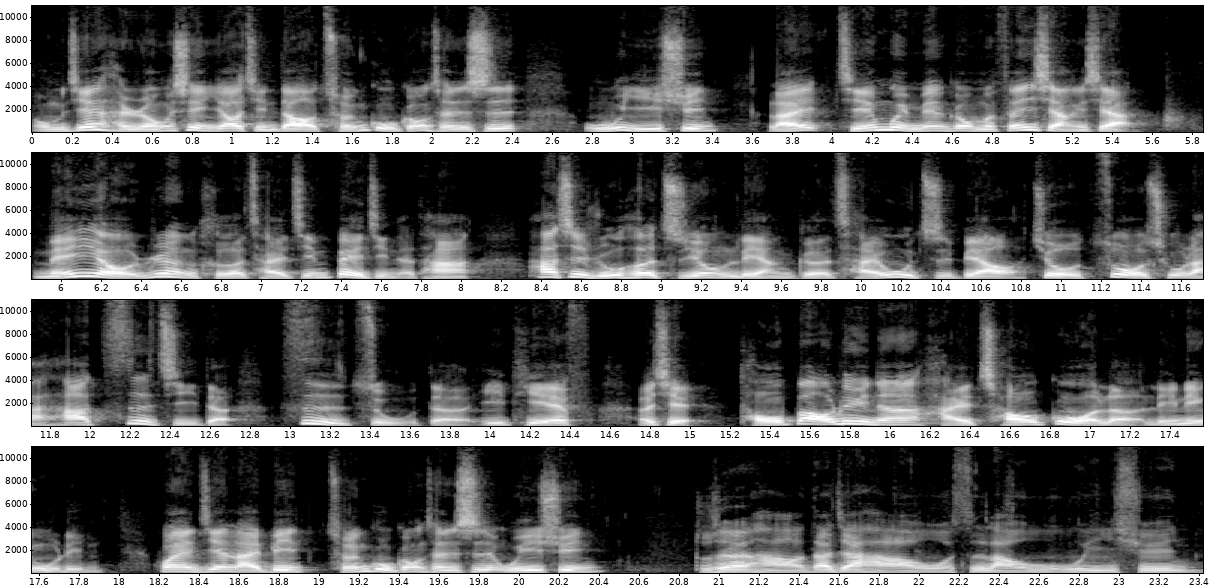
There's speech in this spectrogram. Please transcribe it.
我们今天很荣幸邀请到存股工程师吴怡勋来节目里面跟我们分享一下，没有任何财经背景的他，他是如何只用两个财务指标就做出来他自己的自主的 ETF，而且投报率呢还超过了零零五零。欢迎今天来宾，存股工程师吴一勋。主持人好，大家好，我是老吴吴一勋。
